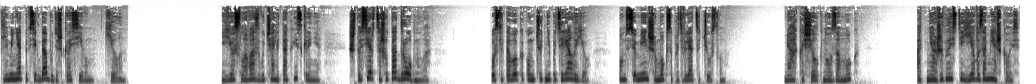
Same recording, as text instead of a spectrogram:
«Для меня ты всегда будешь красивым, Киллан». Ее слова звучали так искренне, что сердце шута дрогнуло. После того, как он чуть не потерял ее, он все меньше мог сопротивляться чувствам. Мягко щелкнул замок. От неожиданности Ева замешкалась.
